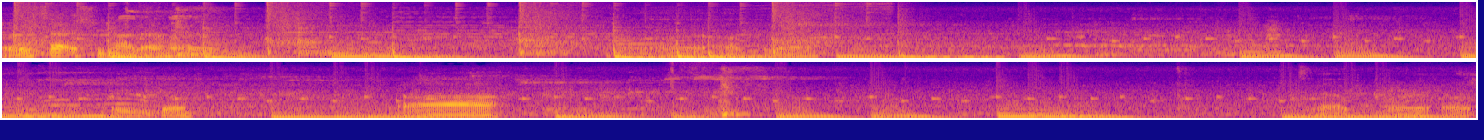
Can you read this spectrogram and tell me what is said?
Oh, it's actually not that hard. Uh. There you go. Ah. Up.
